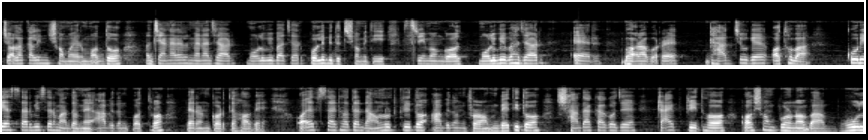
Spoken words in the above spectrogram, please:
চলাকালীন সময়ের মধ্যে জেনারেল ম্যানেজার মৌলভীবাজার পলিবিদ্যুৎ সমিতি শ্রীমঙ্গল মৌলভীবাজার এর বরাবরে ঢাকযুগে অথবা কুরিয়ার সার্ভিসের মাধ্যমে আবেদনপত্র প্রেরণ করতে হবে। ওয়েবসাইট হতে ডাউনলোডকৃত আবেদন ফর্ম ব্যতীত সাদা কাগজে টাইপকৃত অসম্পূর্ণ বা ভুল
